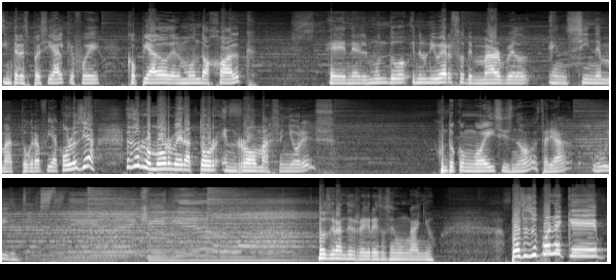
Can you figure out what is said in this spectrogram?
interespecial que fue copiado del mundo Hulk en el mundo, en el universo de Marvel en cinematografía. Como lo decía, es un rumor ver a Thor en Roma, señores. Junto con Oasis, ¿no? Estaría, uy, dos grandes regresos en un año. Pues se supone que,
